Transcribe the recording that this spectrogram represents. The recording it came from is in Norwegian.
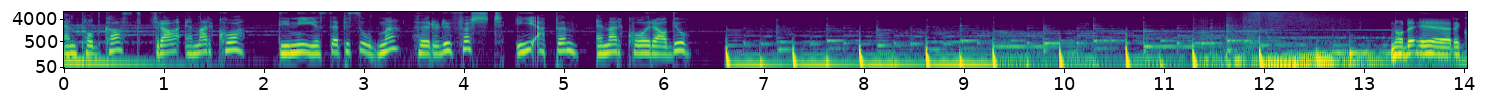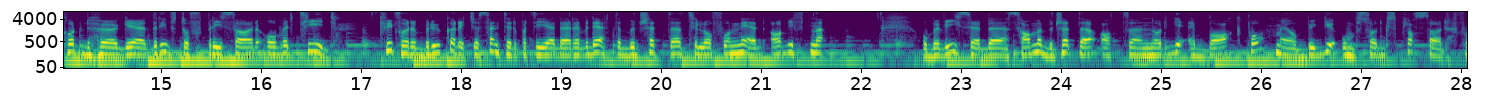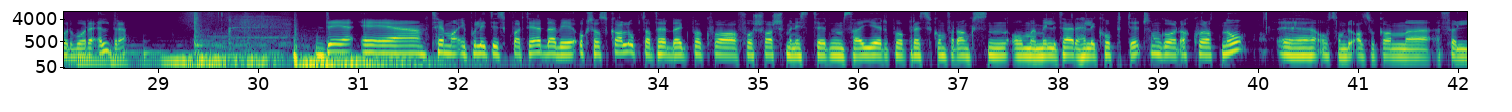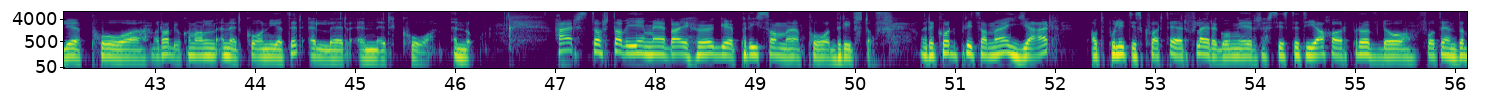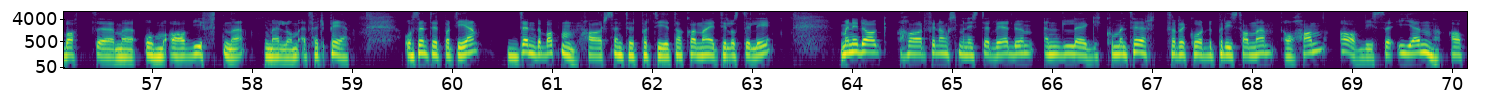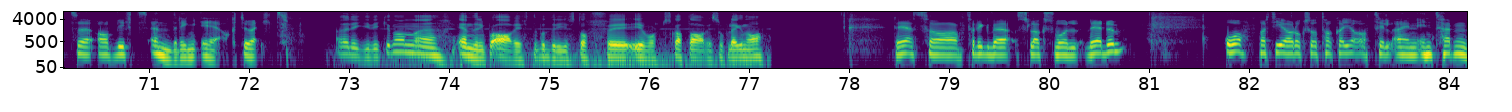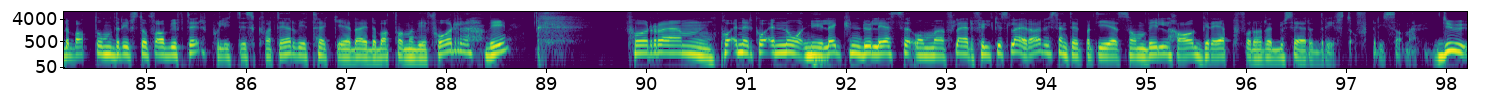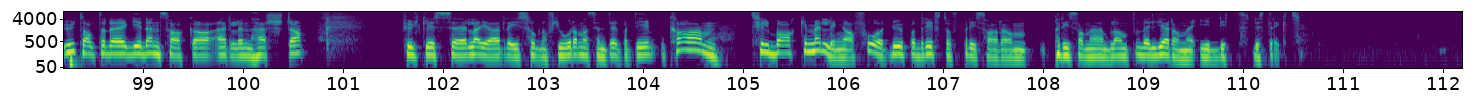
en podkast fra NRK. De nyeste episodene hører du først i appen NRK Radio. Når det er rekordhøye drivstoffpriser over tid, hvorfor bruker ikke Senterpartiet det reviderte budsjettet til å få ned avgiftene? Og beviser det samme budsjettet at Norge er bakpå med å bygge omsorgsplasser for våre eldre? Det er tema i Politisk kvarter, der vi også skal oppdatere deg på hva forsvarsministeren sier på pressekonferansen om militære helikopter som går akkurat nå, eh, og som du altså kan eh, følge på radiokanalen NRK Nyheter eller nrk.no. Her starter vi med de høye prisene på drivstoff. Rekordprisene gjør at Politisk kvarter flere ganger siste tida har prøvd å få til en debatt eh, om avgiftene mellom Frp og Senterpartiet. Den debatten har Senterpartiet takka nei til å stille i. Men i dag har finansminister Vedum endelig kommentert rekordprisene, og han avviser igjen at avgiftsendring er aktuelt. Det ligger ikke noen eh, endring på avgiftene på drivstoff i vårt skatte- og avgiftsopplegg nå. Det sa Trygve Slagsvold Vedum. Og partiet har også takka ja til en intern debatt om drivstoffavgifter. Politisk kvarter, vi tar de debattene vi får, vi. For um, på nrk.no nylig kunne du lese om flere fylkesledere i Senterpartiet som vil ha grep for å redusere drivstoffprisene. Du uttalte deg i den saka, Erlend Herstad, fylkesleder i Sogn og Fjordane Senterparti. Hva tilbakemeldinger får du på drivstoffprisene blant velgerne i ditt distrikt?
